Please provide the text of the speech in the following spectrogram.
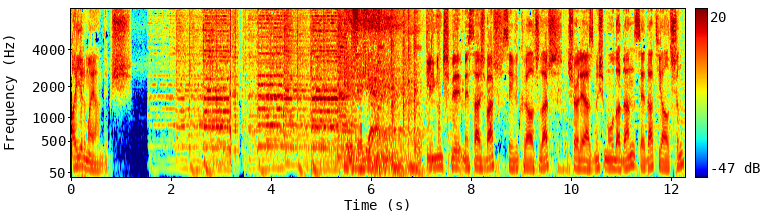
ayırmayan demiş. İlginç bir mesaj var sevgili kralcılar. Şöyle yazmış Muğla'dan Sedat Yalçın.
